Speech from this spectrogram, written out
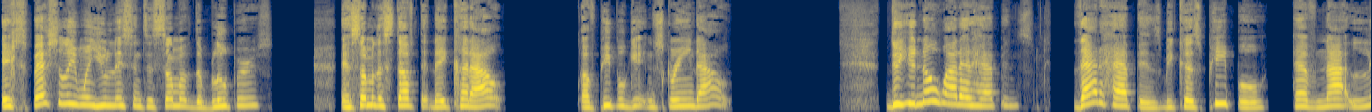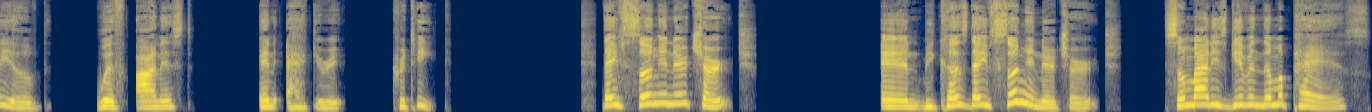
Especially when you listen to some of the bloopers and some of the stuff that they cut out of people getting screened out. Do you know why that happens? That happens because people have not lived with honest and accurate critique. They've sung in their church, and because they've sung in their church, somebody's giving them a pass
